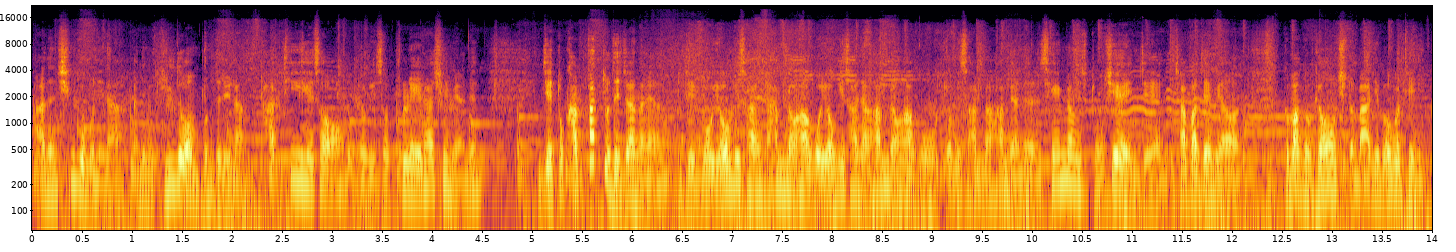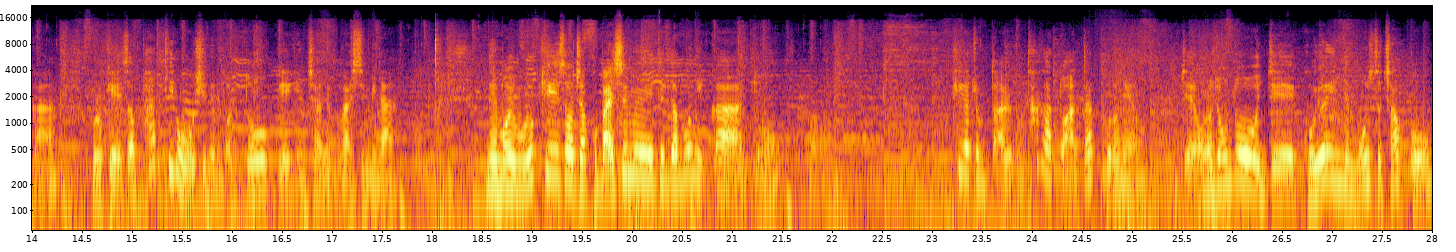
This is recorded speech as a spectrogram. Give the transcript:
아는 친구분이나 아니면 길드원 분들이랑 파티해서 여기서 플레이를 하시면은 이제 또 각팟도 되잖아요. 이제 뭐 여기서 한 명 하고 여기 사냥 한 명 하고 여기서 한 명 하면은 세 명이서 동시에 이제 잡아대면 그만큼 경험치도 많이 먹을 테니까 그렇게 해서 파티로 오시는 것도 꽤 괜찮을 것 같습니다. 네, 뭐 이렇게 해서 자꾸 말씀을 드리다 보니까 또 어, 피가 좀 딸, 타가 또 안 딸고 그러네요. 이제 어느 정도 이제 고여 있는 몬스터 잡고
